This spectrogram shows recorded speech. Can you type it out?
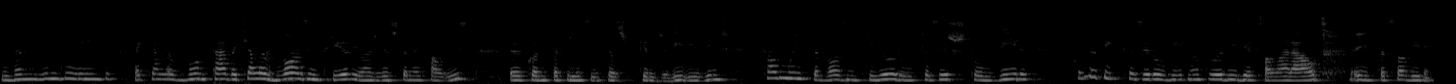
e vamos engolindo aquela vontade, aquela voz interior. Eu às vezes também falo isso quando partilho assim aqueles pequenos videozinhos. Falo muito da voz interior, o fazer-te ouvir. Quando eu digo fazer ouvir, não estou a dizer falar alto aí para só ouvirem.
